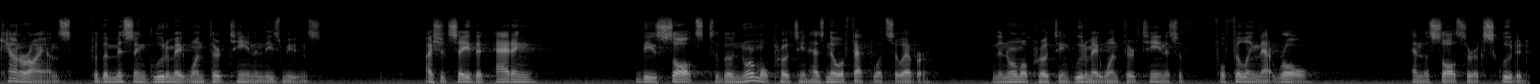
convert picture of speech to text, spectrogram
counterions for the missing glutamate 113 in these mutants. I should say that adding these salts to the normal protein has no effect whatsoever. In the normal protein, glutamate 113 is fulfilling that role, and the salts are excluded.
